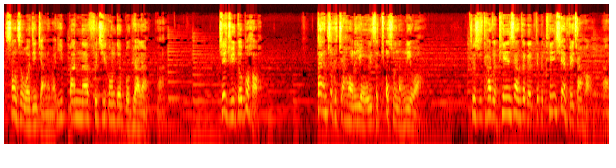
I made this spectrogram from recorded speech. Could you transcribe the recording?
上次我已经讲了嘛，一般呢夫妻宫都不漂亮啊，结局都不好。但这个家伙呢有一次特殊能力哇，就是他的天上这个这个天线非常好啊，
